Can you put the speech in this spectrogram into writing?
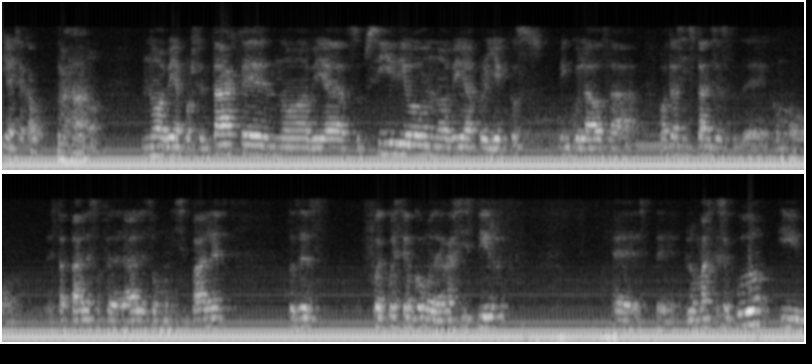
y ahí se acabó. Ajá. ¿no? No había porcentajes, no había subsidio, no había proyectos vinculados a otras instancias de- como estatales o federales o municipales. Entonces fue cuestión como de resistir eh, este, lo más que se pudo y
